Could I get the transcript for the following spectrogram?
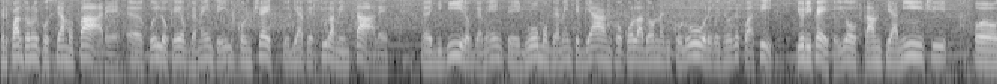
per quanto noi possiamo fare eh, quello che è ovviamente il concetto di apertura mentale eh, di dire ovviamente l'uomo ovviamente bianco con la donna di colore, queste cose qua, sì, io ripeto, io ho tanti amici, ho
